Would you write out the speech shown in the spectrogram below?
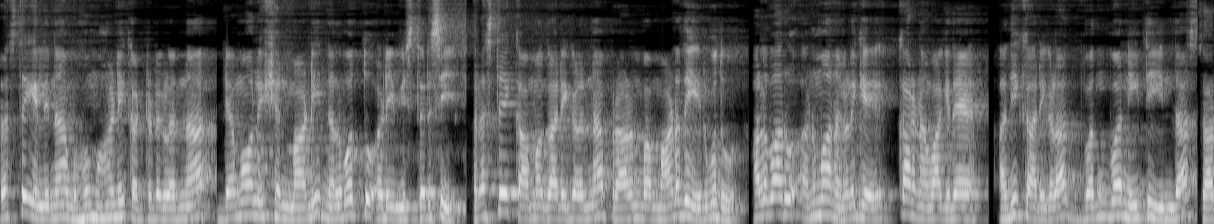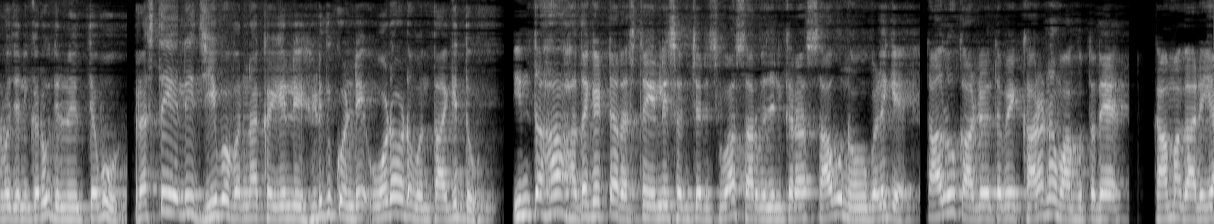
ರಸ್ತೆಯಲ್ಲಿನ ಬಹುಮಹಡಿ ಕಟ್ಟಡಗಳನ್ನ ಡೆಮಾಲಿಷನ್ ಮಾಡಿ ನಲವತ್ತು ಅಡಿ ವಿಸ್ತರಿಸಿ ರಸ್ತೆ ಕಾಮಗಾರಿಗಳನ್ನ ಪ್ರಾರಂಭ ಮಾಡದೇ ಇರುವುದು ಹಲವಾರು ಅನುಮಾನಗಳಿಗೆ ಕಾರಣವಾಗಿದೆ. ಅಧಿಕಾರಿಗಳ ದ್ವಂದ್ವ ನೀತಿಯಿಂದ ಸಾರ್ವಜನಿಕರು ದಿನನಿತ್ಯವೂ ರಸ್ತೆಯಲ್ಲಿ ಜೀವವನ್ನ ಕೈಯಲ್ಲಿ ಹಿಡಿದುಕೊಂಡೇ ಓಡಾಡುವಂತಾಗಿದ್ದು, ಇಂತಹ ಹದಗೆಟ್ಟ ರಸ್ತೆಯಲ್ಲಿ ಸಂಚರಿಸುವ ಸಾರ್ವಜನಿಕರ ಸಾವು ನೋವುಗಳಿಗೆ ತಾಲೂಕು ಆಡಳಿತವೇ ಕಾರಣವಾಗುತ್ತದೆ. ಕಾಮಗಾರಿಯ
